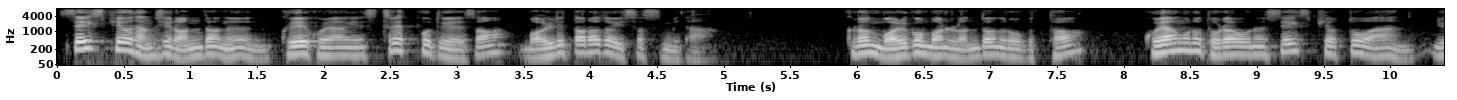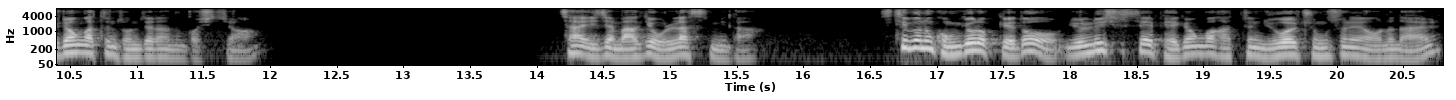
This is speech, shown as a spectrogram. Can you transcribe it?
세익스피어 당시 런던은 그의 고향인 스트랫포드에서 멀리 떨어져 있었습니다. 그런 멀고 먼 런던으로부터 고향으로 돌아오는 세익스피어 또한 유령 같은 존재라는 것이죠. 자, 이제 막이 올랐습니다. 스티븐은 공교롭게도 율리시스의 배경과 같은 6월 중순의 어느 날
